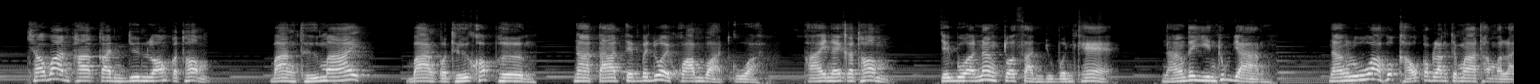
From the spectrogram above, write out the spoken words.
ๆ ชาวบ้านพากันยืนล้อมกระท่อม บางถือไม้ บางก็ถือคบเพลิง หน้าตาเต็มไปด้วยความหวาดกลัว ภายในกระท่อมยายบัวนั่งตัวสั่นอยู่บนแค่นางได้ยินทุกอย่าง นางรู้ว่าพวกเขากำลังจะมาทำอะไร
